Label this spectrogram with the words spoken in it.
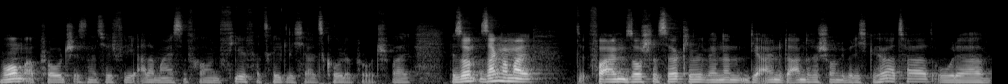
Warm Approach ist natürlich für die allermeisten Frauen viel verträglicher als Cold Approach, weil wir so, sagen wir mal, vor allem Social Circle, wenn dann die eine oder andere schon über dich gehört hat oder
